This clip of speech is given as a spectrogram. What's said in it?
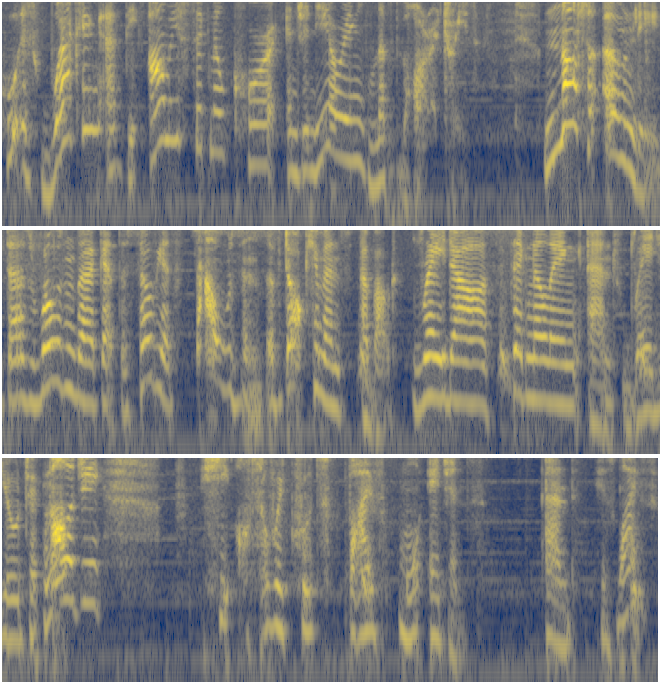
who is working at the Army Signal Corps Engineering Laboratories. Not only does Rosenberg get the Soviets thousands of documents about radar, signaling, and radio technology, he also recruits five more agents and his wife.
